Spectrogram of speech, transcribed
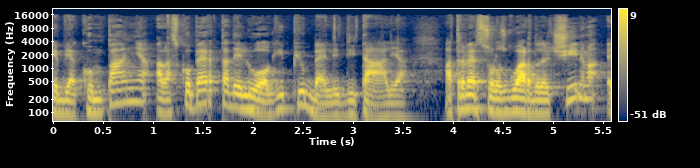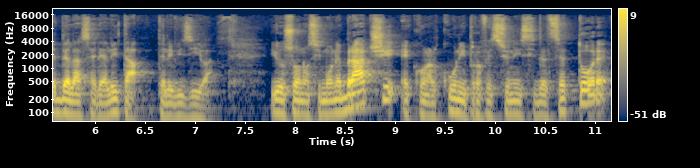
che vi accompagna alla scoperta dei luoghi più belli d'Italia, attraverso lo sguardo del cinema e della serialità televisiva. Io sono Simone Bracci e con alcuni professionisti del settore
